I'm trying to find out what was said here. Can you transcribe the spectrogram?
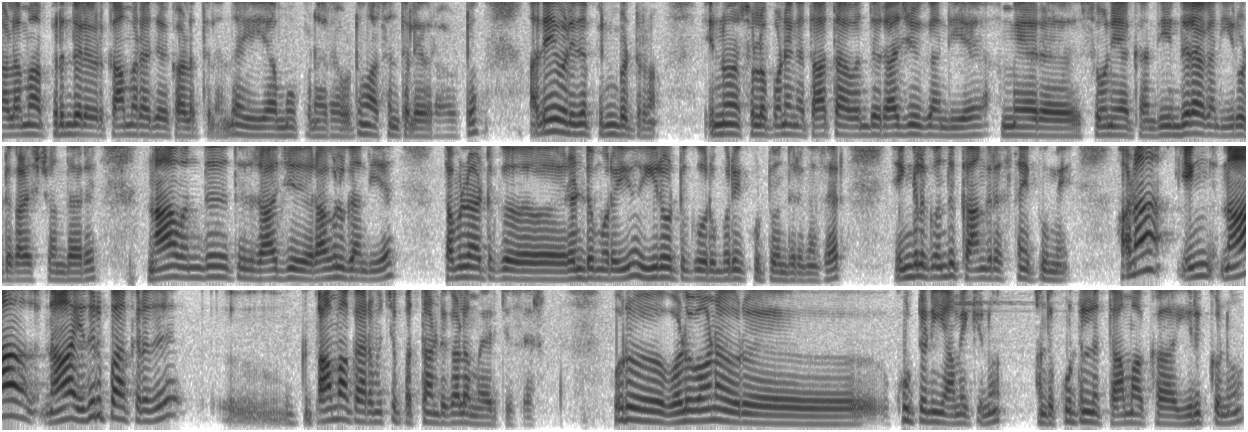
காலமாக பெருந்தலைவர் காமராஜர் காலத்துலேருந்து ஐயா மூப்பனார் ஆகட்டும் வசந்த் தலைவர் ஆகட்டும் அதே வழி தான் பின்பற்றுறோம் இன்னும் சொல்ல போனால் எங்கள் தாத்தா வந்து ராஜீவ் காந்தியை அம்மையார் சோனியா காந்தி இந்திரா காந்தி ஈரோட்டுக்கு அழைச்சிட்டு வந்தார். நான் வந்து திரு ராஜீவ் ராகுல் காந்தியை தமிழ்நாட்டுக்கு ரெண்டு முறையும் ஈரோட்டுக்கு ஒரு முறையும் கூப்பிட்டு வந்திருக்கேன் சார். எங்களுக்கு வந்து காங்கிரஸ் தான் எப்பவுமே. ஆனால் எங் நான் நான் எதிர்பார்க்குறது தாமாக ஆரம்பித்து பத்தாண்டு காலம் ஆயிடுச்சு சார். ஒரு வலுவான ஒரு கூட்டணி அமைக்கணும். அந்த கூட்டணியில் தாமாக்கா இருக்கணும்.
